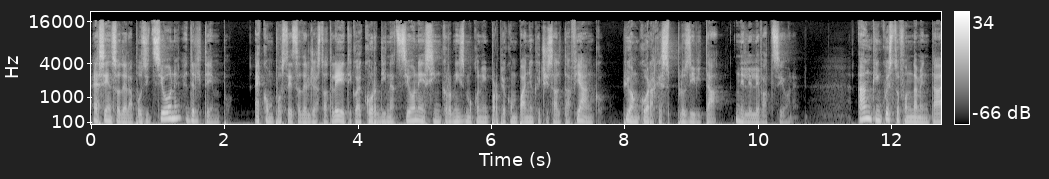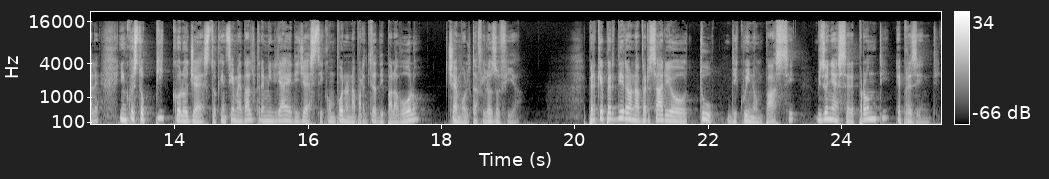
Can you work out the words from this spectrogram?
è senso della posizione e del tempo, è compostezza del gesto atletico, è coordinazione e sincronismo con il proprio compagno che ci salta a fianco, più ancora che esplosività nell'elevazione. Anche in questo fondamentale, in questo piccolo gesto che insieme ad altre migliaia di gesti compone una partita di pallavolo, c'è molta filosofia. Perché per dire a un avversario tu di qui non passi, bisogna essere pronti e presenti,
